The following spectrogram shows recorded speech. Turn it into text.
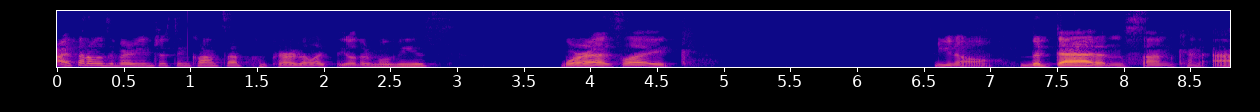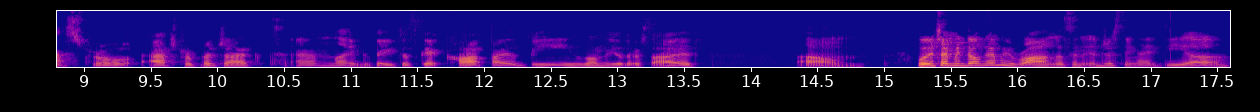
I thought it was a very interesting concept compared to like the other movies, whereas like you know, the dad and the son can astro astro project and like they just get caught by beings on the other side. Um which I mean don't get me wrong, it's an interesting idea,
